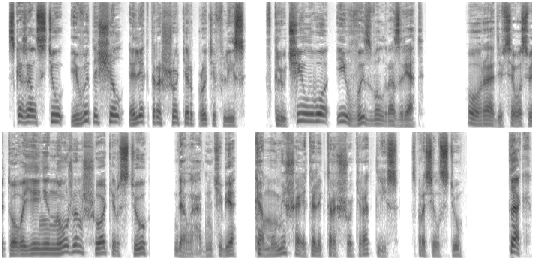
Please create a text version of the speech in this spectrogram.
— сказал Стю и вытащил электрошокер против лис, включил его и вызвал разряд. «О, ради всего святого, ей не нужен шокер, Стю». «Да ладно тебе, кому мешает электрошокер от лис?» — спросил Стю. «Так,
